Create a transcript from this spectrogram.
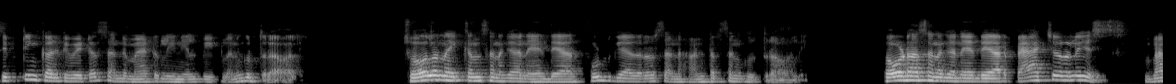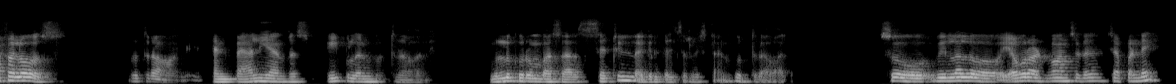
shifting cultivators and matrilineal people అని గుర్తు రావాలి. చోళ నైకన్స్ అనగానే they are food gatherers and hunters అని గుర్తు రావాలి. టోడాస్ అనగానే దే ఆర్ ప్యాచురలిస్ట్ బెఫలోస్ గుర్తు రావాలి. అండ్ పాలియాండ్రస్ పీపుల్ అని గుర్తు రావాలి. ముళ్ళు కురుంబాస్ ఆర్ సెటిల్డ్ అగ్రికల్చరలిస్ట్ అని గుర్తు రావాలి. సో వీళ్ళలో ఎవరు అడ్వాన్స్డ్ చెప్పండి?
